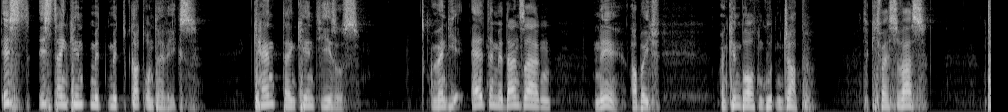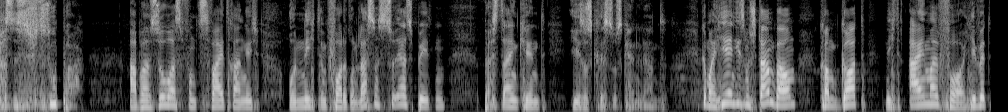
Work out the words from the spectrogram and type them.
ist, ist dein Kind mit, mit Gott unterwegs? Kennt dein Kind Jesus? Und wenn die Eltern mir dann sagen, nee, aber ich, mein Kind braucht einen guten Job, sag ich, weißt du was? Das ist super aber sowas von zweitrangig und nicht im Vordergrund. Lass uns zuerst beten, dass dein Kind Jesus Christus kennenlernt. Guck mal, hier in diesem Stammbaum kommt Gott nicht einmal vor. Hier wird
